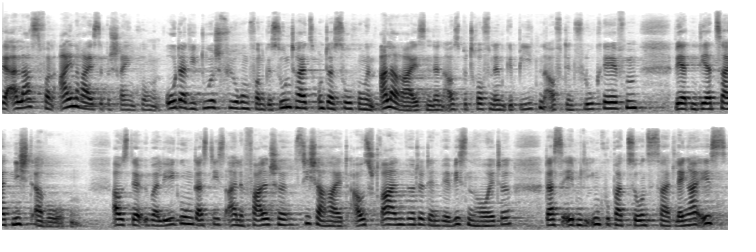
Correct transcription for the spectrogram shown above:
Der Erlass von Einreisebeschränkungen oder die Durchführung von Gesundheitsuntersuchungen aller Reisenden aus betroffenen Gebieten auf den Flughäfen werden derzeit nicht erwogen aus der Überlegung, dass dies eine falsche Sicherheit ausstrahlen würde, denn wir wissen heute, dass eben die Inkubationszeit länger ist.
